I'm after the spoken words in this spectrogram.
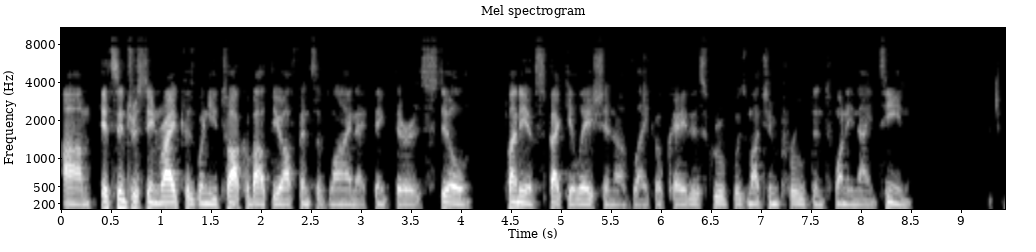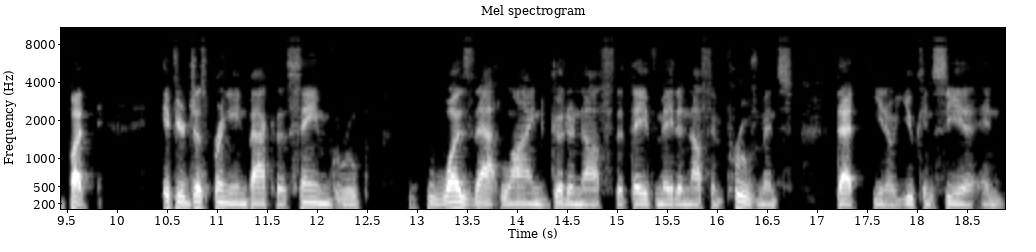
Um, it's interesting, right? Because when you talk about the offensive line, I think there is still plenty of speculation of like, okay, this group was much improved in 2019. But if you're just bringing back the same group, was that line good enough that they've made enough improvements that, you know, you can see in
